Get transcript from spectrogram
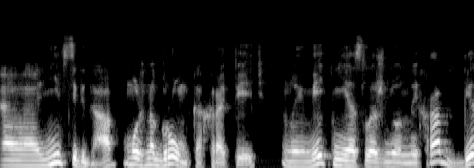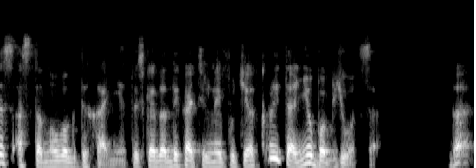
Э, не всегда. Можно громко храпеть, но иметь неосложненный храп без остановок дыхания. То есть, когда дыхательные пути открыты, они оба бьются. Да?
